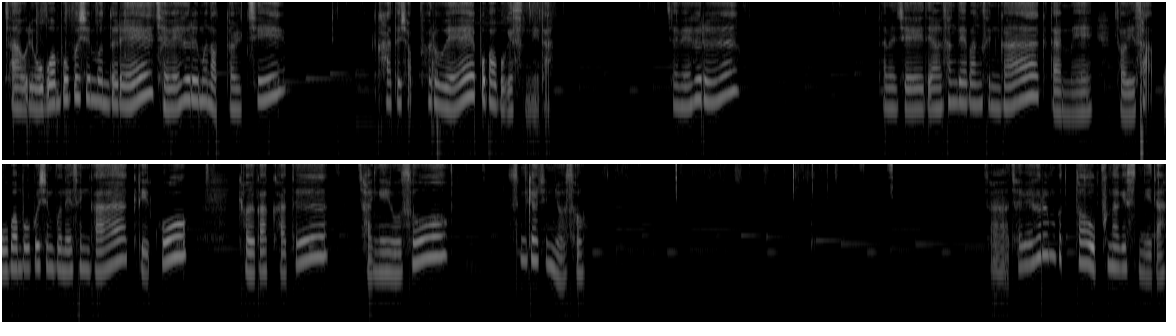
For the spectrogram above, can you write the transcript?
자, 우리 5번 뽑으신 분들의 재회 흐름은 어떨지 카드 셔플 후에 뽑아보겠습니다. 재회 흐름 다음에 제에 대한 상대방 생각, 그 다음에 저희 4, 5번 뽑으신 분의 생각, 그리고 결과 카드, 장애 요소, 숨겨진 요소. 자, 제외 흐름부터 오픈하겠습니다.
